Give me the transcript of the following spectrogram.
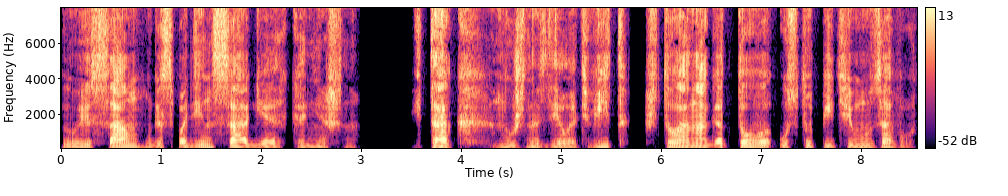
ну и сам господин Сагия, конечно. Итак, нужно сделать вид, что она готова уступить ему завод.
